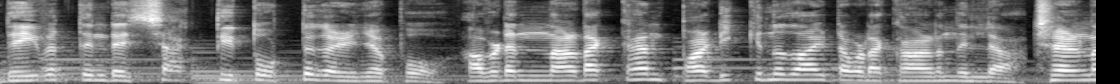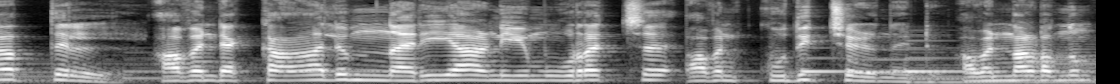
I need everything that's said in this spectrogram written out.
ദൈവത്തിന്റെ ശക്തി തൊട്ട് കഴിഞ്ഞപ്പോ അവിടെ നടക്കാൻ പഠിക്കുന്നതായിട്ട് അവിടെ കാണുന്നില്ല. ക്ഷണത്തിൽ അവന്റെ കാലും നരിയാണിയും ഉറച്ച് അവൻ കുതിച്ചെഴുന്നേറ്റു. അവൻ നടന്നും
